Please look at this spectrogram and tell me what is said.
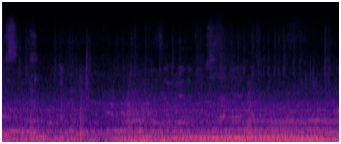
무슨 그래도 좀 지나면 어.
